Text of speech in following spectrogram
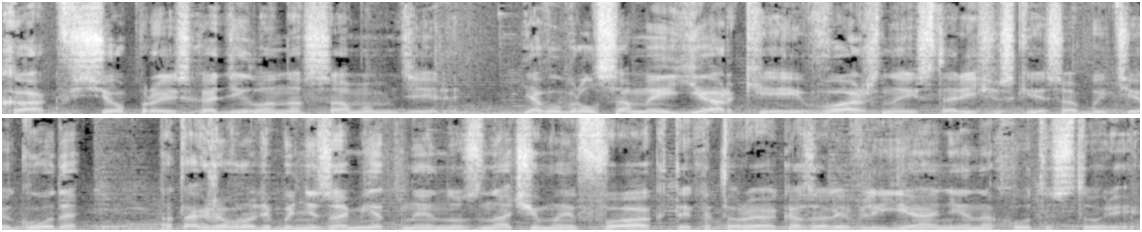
как все происходило на самом деле. Я выбрал самые яркие и важные исторические события года, а также вроде бы незаметные, но значимые факты, которые оказали влияние на ход истории.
